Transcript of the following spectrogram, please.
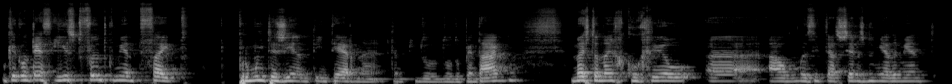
O que acontece, e isto foi um documento feito por muita gente interna portanto, do, do, do Pentágono, mas também recorreu a, a algumas entidades externas, nomeadamente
